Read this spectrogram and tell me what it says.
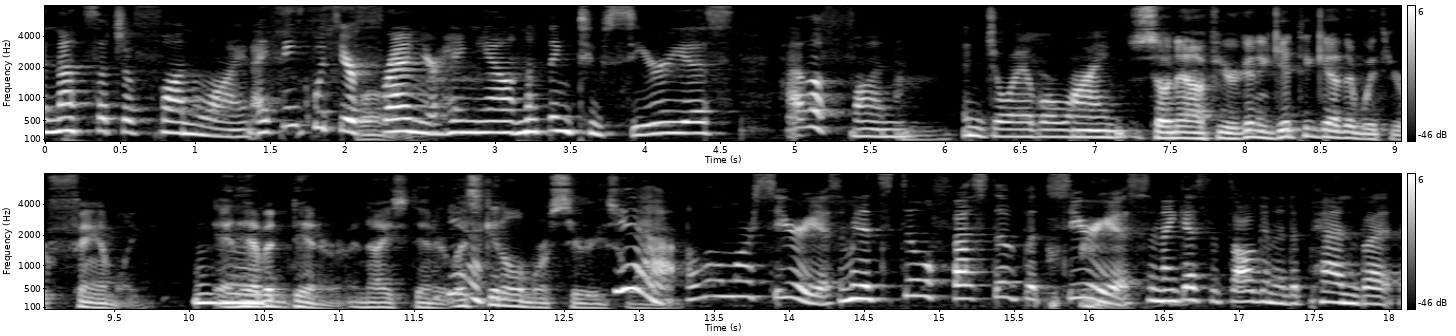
and that's such a fun wine. I think with your friend, you're hanging out, nothing too serious. Have a fun, enjoyable wine. So now, if you're going to get together with your family and have a dinner, a nice dinner, let's get a little more serious. Mm-hmm. Yeah, wine. More serious. I mean, it's still festive but serious, and I guess it's all going to depend. But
